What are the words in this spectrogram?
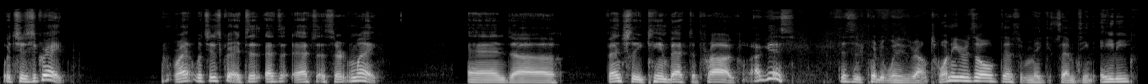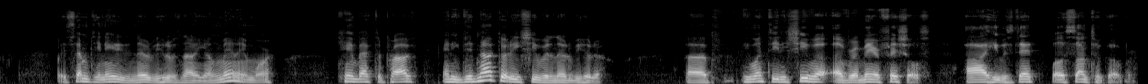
which is great, right? Which is great. That's a, that's a certain way and uh, eventually came back to Prague. I guess this is put it when he's around 20 years old. This would make it 1780. By 1780, the Noda B'Yehuda was not a young man anymore. Came back to Prague, and he did not go to yeshiva to Noda B'Yehuda. Uh, he went to the yeshiva of Rameir Fischels. Ah, he was dead. Well, his son took over.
